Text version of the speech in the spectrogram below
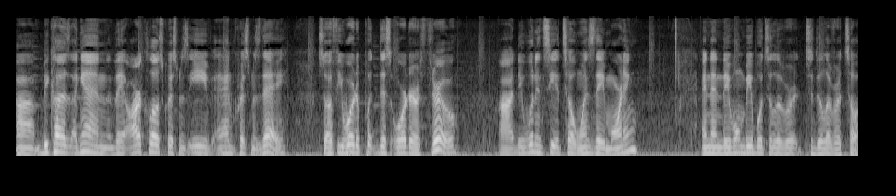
Uh, because again, they are closed Christmas Eve and Christmas Day. So if you were to put this order through, uh, they wouldn't see it till Wednesday morning, and then they won't be able to deliver to deliver till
